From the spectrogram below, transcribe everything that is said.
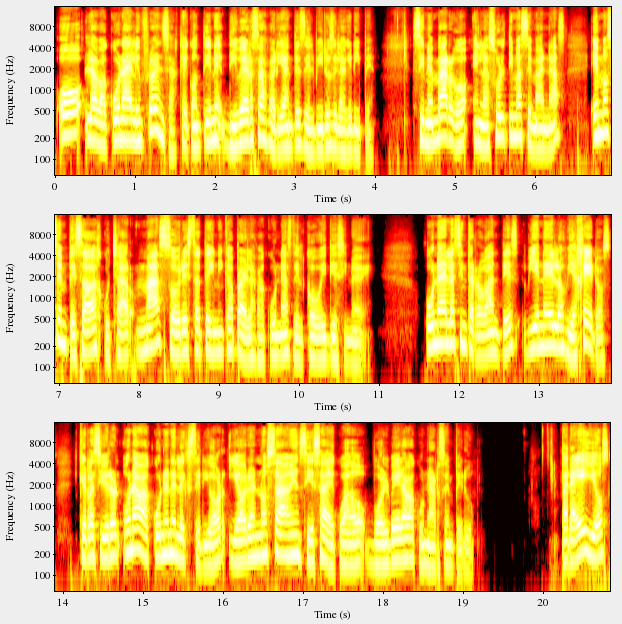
o la vacuna de la influenza, que contiene diversas variantes del virus de la gripe. Sin embargo, en las últimas semanas hemos empezado a escuchar más sobre esta técnica para las vacunas del COVID-19. Una de las interrogantes viene de los viajeros, que recibieron una vacuna en el exterior y ahora no saben si es adecuado volver a vacunarse en Perú. Para ellos,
